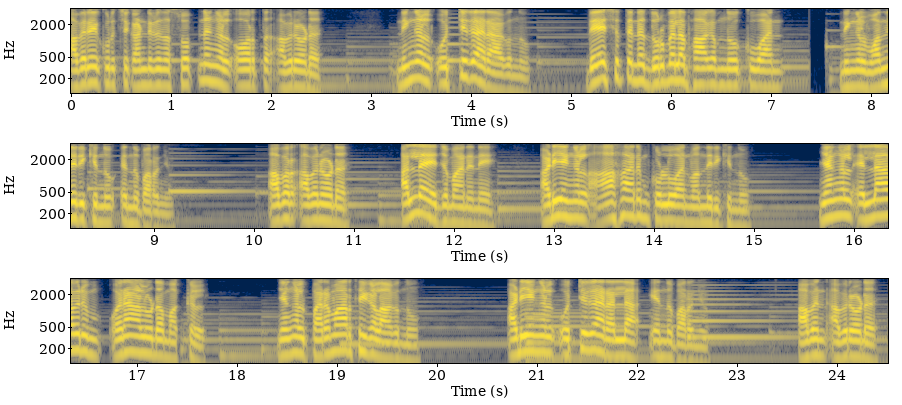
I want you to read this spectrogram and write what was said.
അവരെക്കുറിച്ച് കണ്ടിരുന്ന സ്വപ്നങ്ങൾ ഓർത്ത് അവരോട് നിങ്ങൾ ഒറ്റുകാരാകുന്നു. ദേശത്തിന്റെ ദുർബല ഭാഗം നോക്കുവാൻ നിങ്ങൾ വന്നിരിക്കുന്നു എന്ന് പറഞ്ഞു. അവർ അവനോട് അല്ല യജമാനനെ അടിയങ്ങൾ ആഹാരം കൊള്ളുവാൻ വന്നിരിക്കുന്നു. ഞങ്ങൾ എല്ലാവരും ഒരാളുടെ മക്കൾ. ഞങ്ങൾ പരമാർത്ഥികളാകുന്നു. അടിയങ്ങൾ ഒറ്റുകാരല്ല എന്ന് പറഞ്ഞു. അവൻ അവരോട്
